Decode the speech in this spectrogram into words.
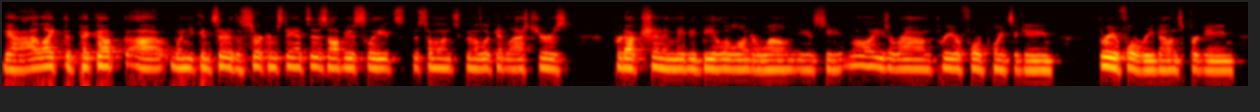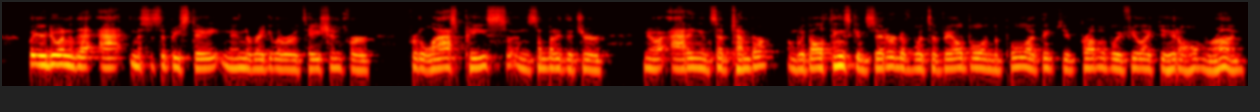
Yeah, I like the pickup uh, when you consider the circumstances. Obviously, it's someone's going to look at last year's production and maybe be a little underwhelmed. You see, well, he's around three or four points a game, three or four rebounds per game. But you're doing that at Mississippi State and in the regular rotation for for the last piece and somebody that you're you know adding in September. And with all things considered of what's available in the pool, I think you probably feel like you hit a home run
